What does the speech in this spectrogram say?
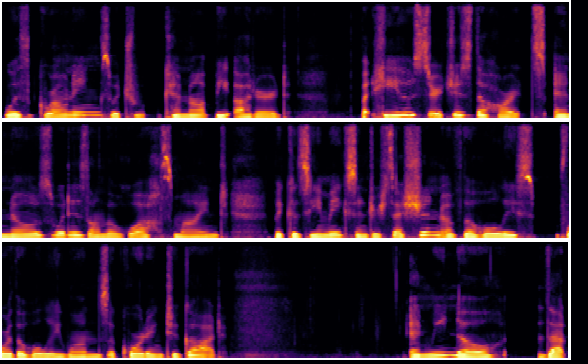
with groanings which cannot be uttered. But he who searches the hearts and knows what is on the Ruach's mind, because he makes intercession of the holy for the holy ones according to God. And we know that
